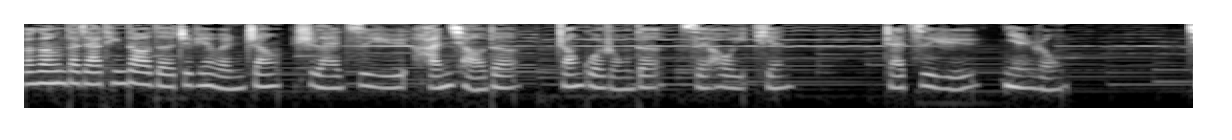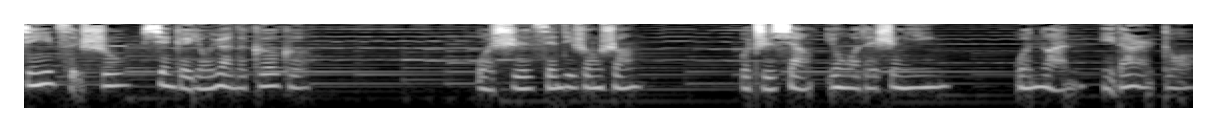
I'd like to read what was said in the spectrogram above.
刚刚大家听到的这篇文章是来自于韩乔的《张国荣的最后一天》，摘自于念荣。谨以此书献给永远的哥哥。我是三 D 双双，我只想用我的声音温暖你的耳朵。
